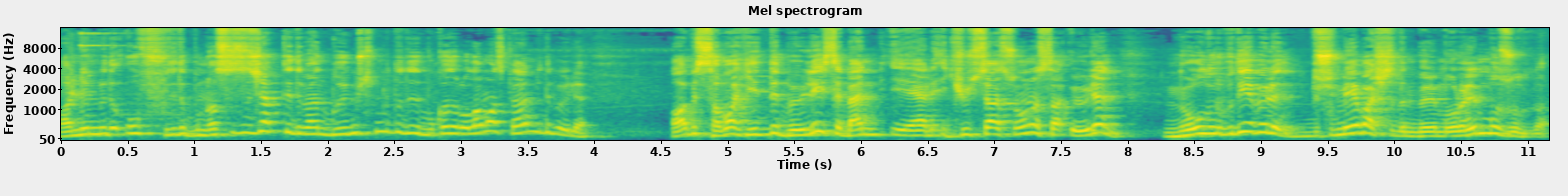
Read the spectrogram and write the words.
Annem dedi of dedi bu nasıl sıcak dedi ben duymuştum da dedi bu kadar olamaz falan dedi böyle. Abi sabah 7'de böyleyse ben yani 2-3 saat sonra öğlen ne olur bu diye böyle düşünmeye başladım böyle moralim bozuldu.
